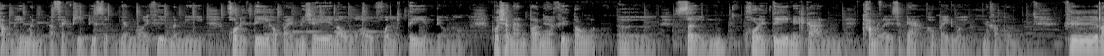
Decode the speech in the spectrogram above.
ทำให้มัน effective ที่สุดอย่างน้อยคือมันมี quality เข้าไปไม่ใช่เราเอา quantity อย่างเดียวเนาะเพราะฉะนั้นตอนนี้คือต้องเออเสริมคุณภาพในการทำอะไรสักอย่างเข้าไปด้วยนะครับผมคือห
